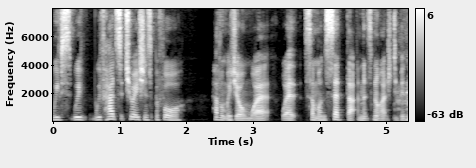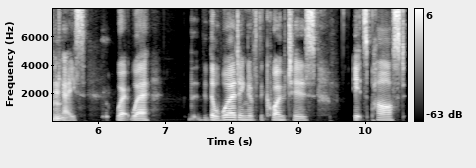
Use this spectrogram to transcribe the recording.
we've we've we've had situations before, haven't we, John, where where someone said that and it's not actually been the hmm. case, where where the, the wording of the quote is it's passed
